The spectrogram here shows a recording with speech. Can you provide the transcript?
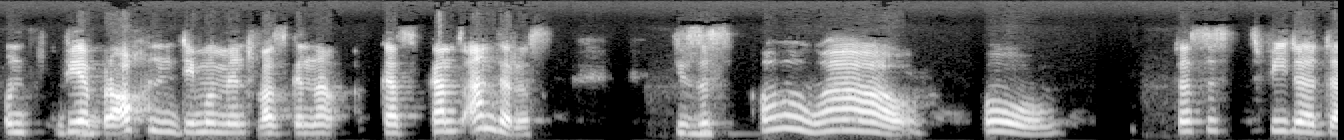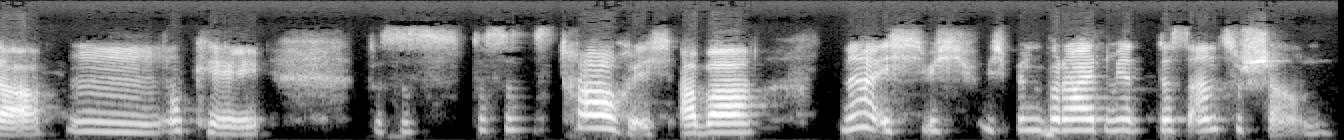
Und wir mhm. brauchen in dem Moment was genau, ganz, ganz anderes. Dieses, oh wow, oh, das ist wieder da. Hm, okay, das ist, das ist traurig, aber na, ich, ich, ich bin bereit, mir das anzuschauen.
